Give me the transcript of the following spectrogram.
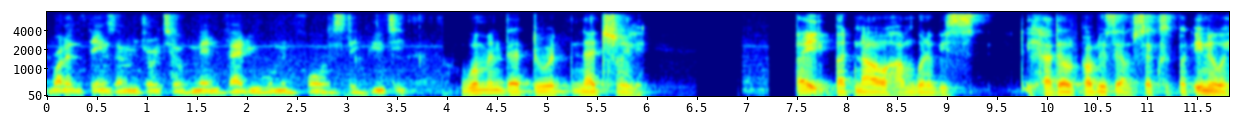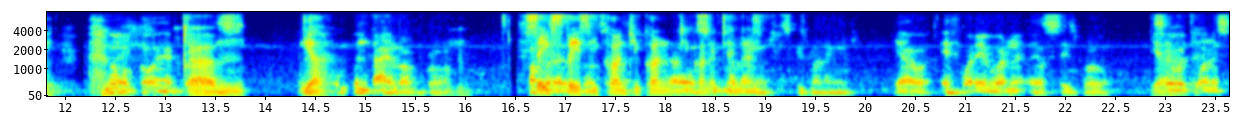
one of the things that majority of men value women for is their beauty. Women that do it naturally. Hey, but now I'm gonna be. Yeah, they'll probably say I'm sexist, but anyway. No, go ahead, bro. Um, yeah. open dialogue, bro. Mhm. Safe space. You can't. You can't. Uh, You can't excuse my language. Excuse my language. Yeah, if what everyone else says, bro. Yeah. Say what you want to say.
